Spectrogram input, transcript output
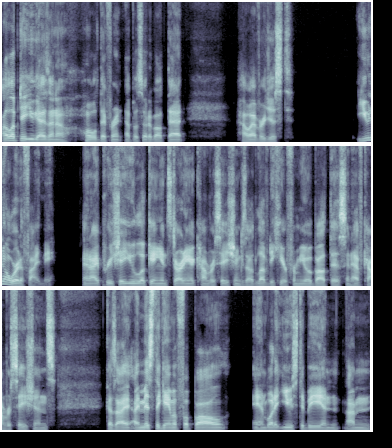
I'll update you guys on a whole different episode about that. However, just you know where to find me. And I appreciate you looking and starting a conversation because I would love to hear from you about this and have conversations because I, I miss the game of football and what it used to be. And I'm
